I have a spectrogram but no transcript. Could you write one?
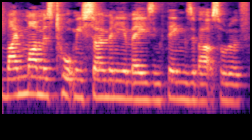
my mum has taught me so many amazing things about sort of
